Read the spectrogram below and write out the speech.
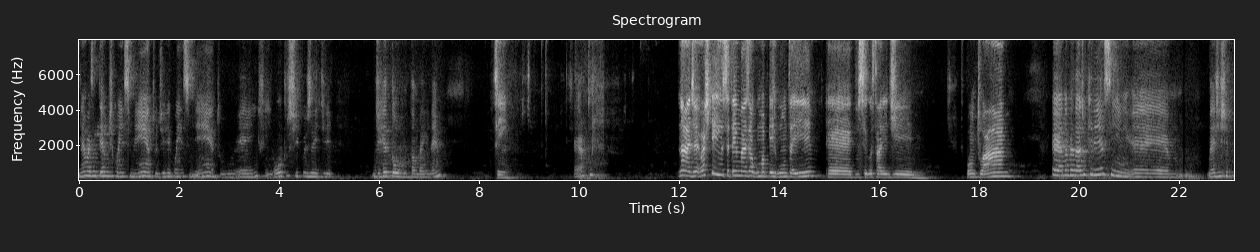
né? Mas em termos de conhecimento, de reconhecimento, é, enfim, outros tipos aí de, de retorno também, né? Sim. Certo? Nádia, eu acho que é isso. Você tem mais alguma pergunta aí é, que você gostaria de pontuar? É, na verdade, eu queria, assim, é, né, a gente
